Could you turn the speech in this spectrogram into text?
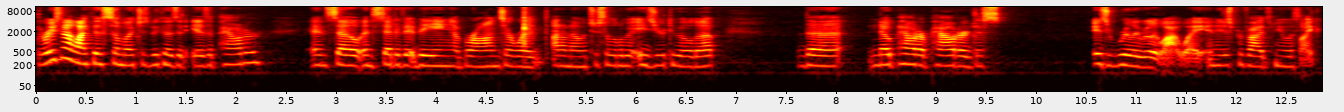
The reason I like this so much is because it is a powder. And so instead of it being a bronzer where, I don't know, it's just a little bit easier to build up, the no powder powder just is really, really lightweight. And it just provides me with like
